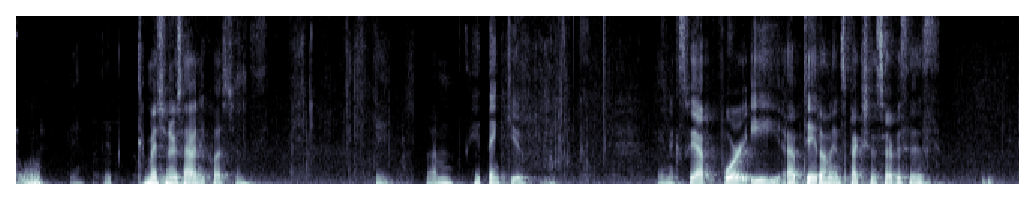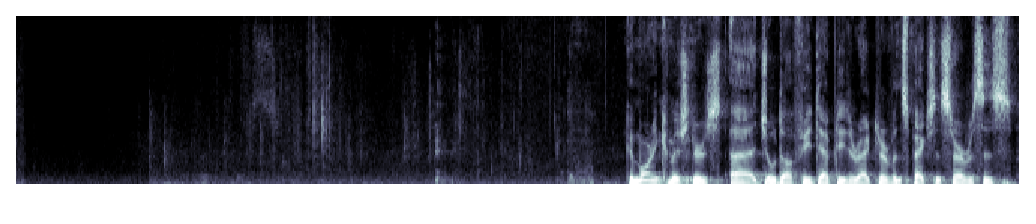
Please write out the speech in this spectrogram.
Okay. Did commissioners have any questions? Okay, um, okay, thank you. Okay, Next, we have 4E, update on inspection services. Good morning, Commissioners. Uh, Joe Duffy, Deputy Director of Inspection Services.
